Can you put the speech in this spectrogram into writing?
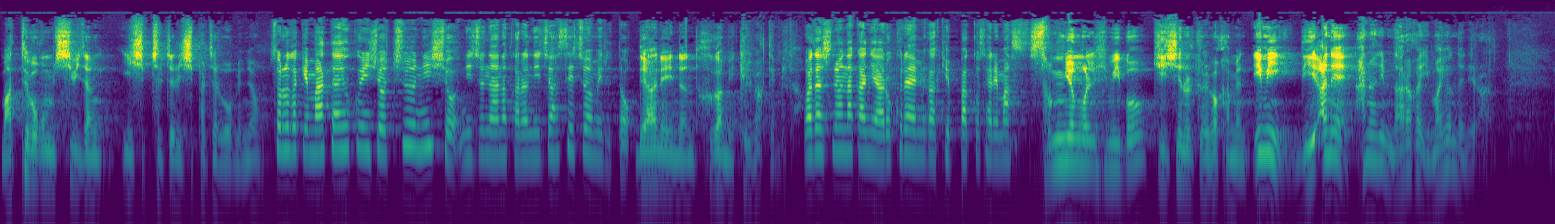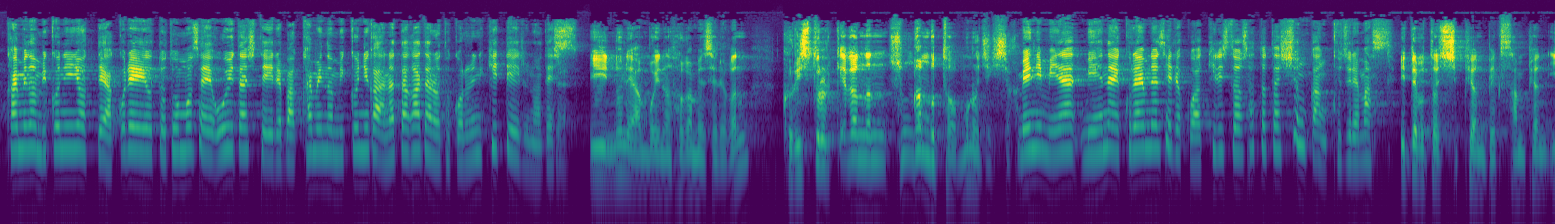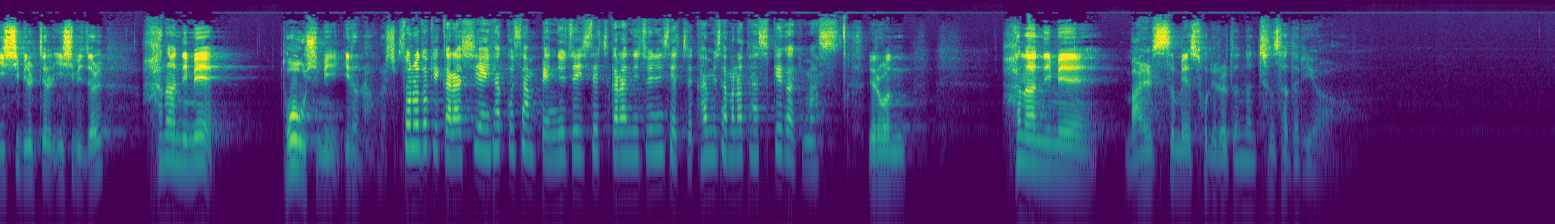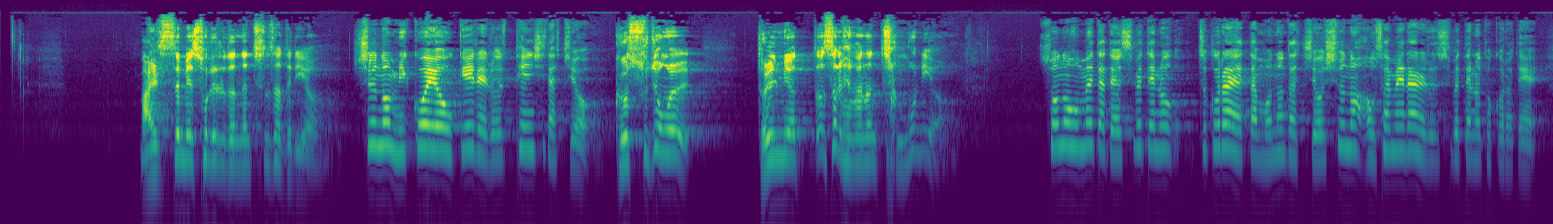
마태복음 12장 27절 28절을 보면요. その時、マタイ福音書中2章27から28節を見ると、 내 안에 있는 흑암이 결박됩니다. 私の中にある暗闇が潔白されます。 성령을 힘입어 귀신을 결박하면 이미 네 안에 하나님 나라가 임하였느니라. 神の御国によって悪霊と友さえ追い出していれば、神の御国があなた方のところに来ているのです。 이 눈에 안 보이는 흑암의 세력은 그리스도를 깨닫는 순간부터 무너지기 시작합니다. 目に見え見えない暗闇の勢力はキリストを悟った瞬間崩れます。 이때부터 시편 103편 21절 22절 하나님의 도우심이 일어난 것입니다. その時から支援103編21節から22節神様の助けが来ます。 여러분 하나님의 말씀의 소리를 듣는 천사들이요. 말씀의 소리를 듣는 천사들이요. 主の御声を受け入れる天使たちを、 그 수종을 들며 뜻을 행하는 천군이요. その褒めたてをすべての作られた者たちを主の治められるすべてのところで、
